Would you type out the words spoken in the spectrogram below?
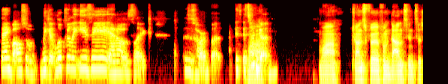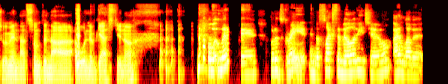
thing but also make it look really easy and i was like this is hard but it, it's wow. been good. Wow. Transfer from dancing to swimming that's something that i, I wouldn't have guessed you know? No literally but it's great and the flexibility too i love it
